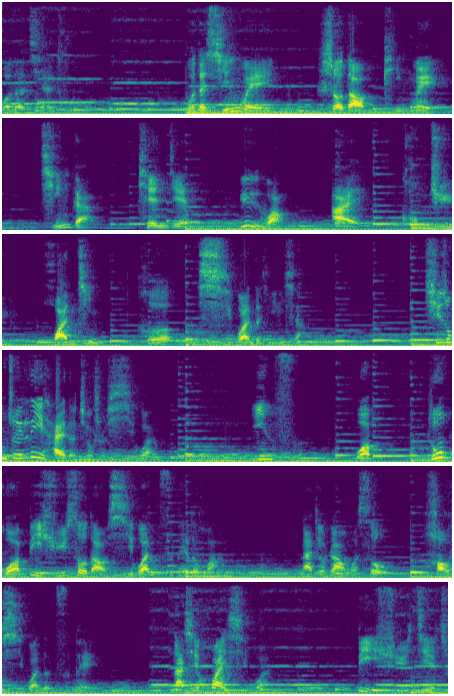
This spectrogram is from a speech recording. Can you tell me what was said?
我的前途。我的行为受到品味、情感、偏见、欲望、爱、恐惧、环境和习惯的影响，其中最厉害的就是习惯。因此，我。如果必须受到习惯支配的话，那就让我受好习惯的支配。那些坏习惯必须戒除。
